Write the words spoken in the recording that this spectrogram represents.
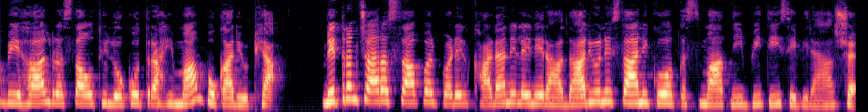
બેહાલ રસ્તાઓથી લોકો ત્રાહિમામ પોકારી ઉઠ્યા. નેત્રંગ ચાર રસ્તા પર પડેલ ખાડાને લઈને રાહદારીઓને સ્થાનિકો અકસ્માતની ભીતિ સેવી રહ્યા છે.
